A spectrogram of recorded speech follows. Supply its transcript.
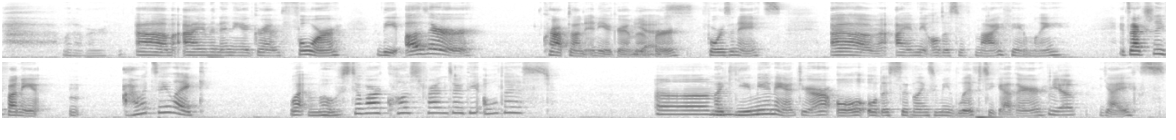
Whatever. Um, I am an Enneagram 4. The other crapped on Enneagram member, Yes. fours and eights. Um, I am the oldest of my family. It's actually funny. I would say, like, what, most of our close friends are the oldest? Um Like, you, me, and Andrea are all oldest siblings, and we live together. Yep. Yikes.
